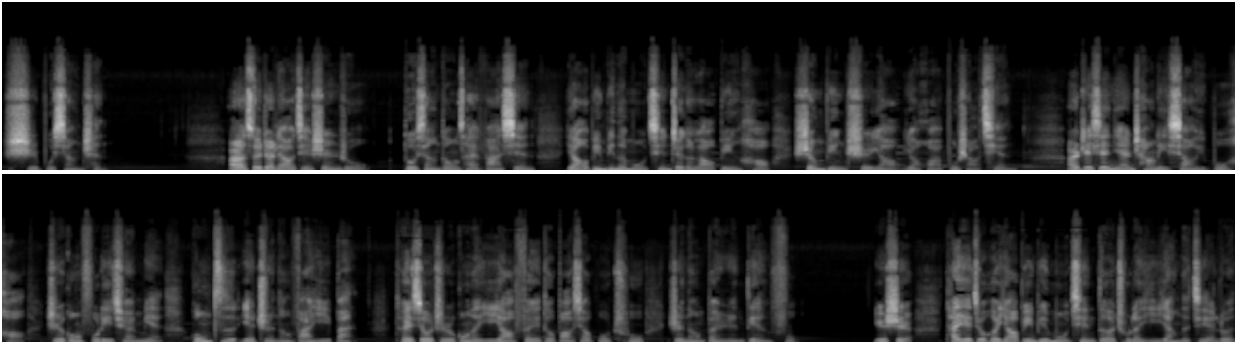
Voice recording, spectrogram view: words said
实不相称。而随着了解深入，杜向东才发现，姚彬彬的母亲这个老病号生病吃药要花不少钱，而这些年厂里效益不好，职工福利全免，工资也只能发一半，退休职工的医药费都报销不出，只能本人垫付。于是，他也就和姚彬彬母亲得出了一样的结论：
